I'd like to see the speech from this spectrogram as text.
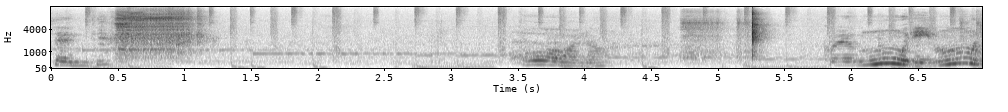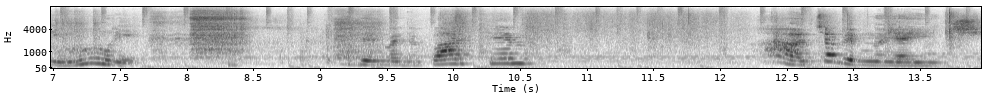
Senti? Oh, no muri, muri, muri. Vedeți mai departe. Ah, ce avem noi aici?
